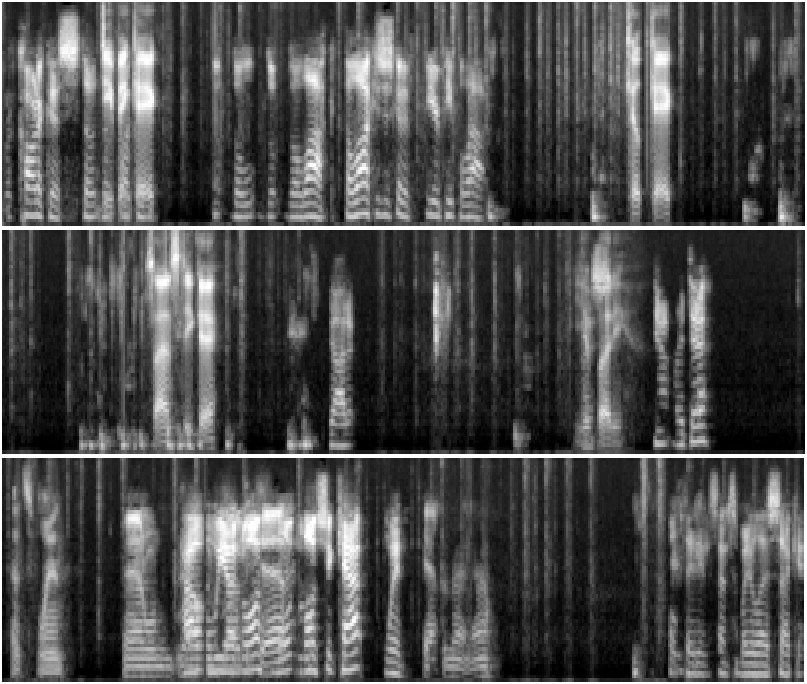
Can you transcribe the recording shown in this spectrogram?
Ricardicus. The, the Deep in cake. The, the the lock. The lock is just gonna fear people out. Killed cake. Science DK. Got it. Yeah, Nice. buddy. Yeah, right there. That's win. And How we on about North? to cap. North, North cap? Win. Capping right now. Hope they didn't send somebody last second.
